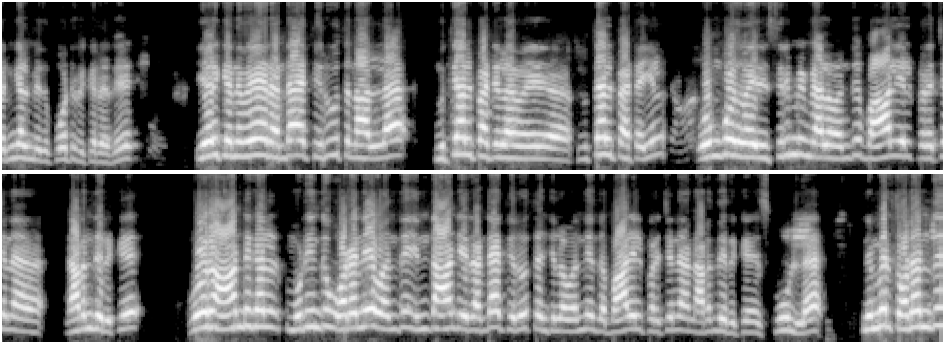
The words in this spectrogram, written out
பெண்கள் மீது போட்டிருக்கிறது. ஏற்கனவே ரெண்டாயிரத்தி இருபத்தி நாலுல முத்தியால்பேட்டையில முத்தியால்பேட்டையில் ஒன்பது வயது சிறுமி மேல வந்து பாலியல் பிரச்சனை நடந்திருக்கு. ஒரு ஆண்டுகள் முடிந்து உடனே வந்து இந்த ஆண்டு ரெண்டாயிரத்தி இருபத்தஞ்சுல வந்து இந்த பாலியல் பிரச்சனை நடந்திருக்கு ஸ்கூல்ல. இந்த மாதிரி தொடர்ந்து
